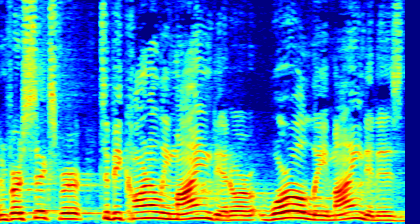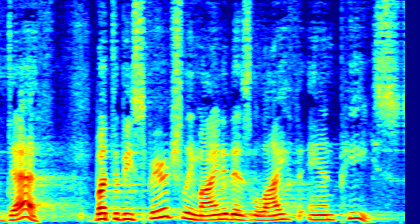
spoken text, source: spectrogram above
In verse 6, for to be carnally minded or worldly minded is death, but to be spiritually minded is life and peace.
